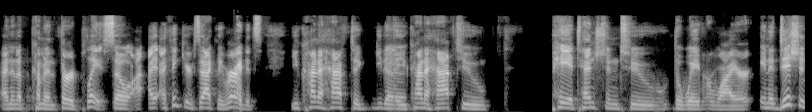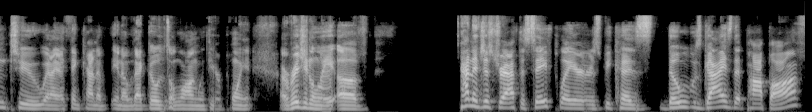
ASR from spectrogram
I ended up coming in third place. So I, I think you're exactly right. It's you kind of have to, you know, you kind of have to pay attention to the waiver wire in addition to, and I think kind of, you know, that goes along with your point originally of kind of just draft the safe players because those guys that pop off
